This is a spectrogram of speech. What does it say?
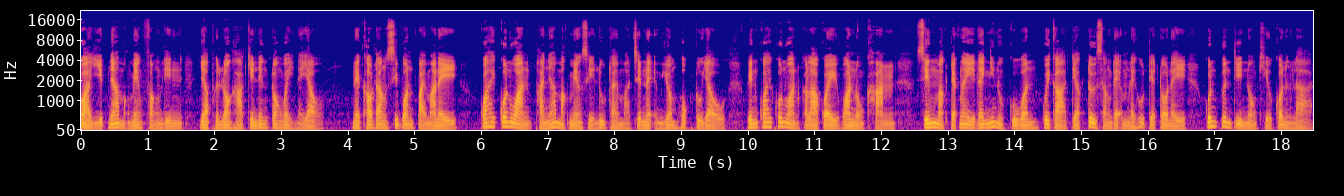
กว่าหยิบหน้าหมักแมงฝังดิน อย่าเพิ่นลองหากินเลี้ยงต้องไว้ในเยาในข่าวดังสิบวันไปมาใน กวายก้นหวานผาย่าหมักแมงสีลูกตายมาเจ็บในเอ็มยอมหกตัวเยาเป็นกวายก้นหวานกะลากวายวานลงขัน เสียงหมักแตกในได้ยินหนูกูวันกุยกาเตียกตื้อสังแดมไรหูเตียตัวในก้นปืนตีนองเขียวก็หนึ่งลาด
